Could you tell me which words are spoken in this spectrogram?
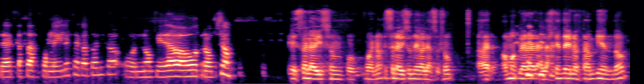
te casas por la iglesia católica o no quedaba otra opción. Esa es la visión, bueno, esa es la visión de Galazo. Yo, a ver, vamos a aclarar a la gente que nos están viendo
